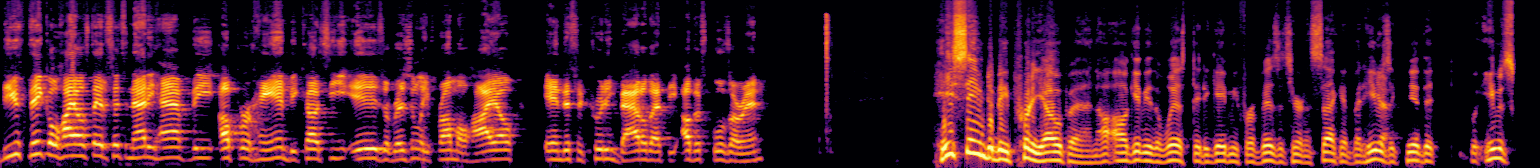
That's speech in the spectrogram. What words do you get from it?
Do you think Ohio State or Cincinnati have the upper hand because he is originally from Ohio in this recruiting battle that the other schools are in? He seemed to be pretty open. I'll, I'll, give you the list that he gave me for visits here in a second, but he yeah. was a kid that he was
